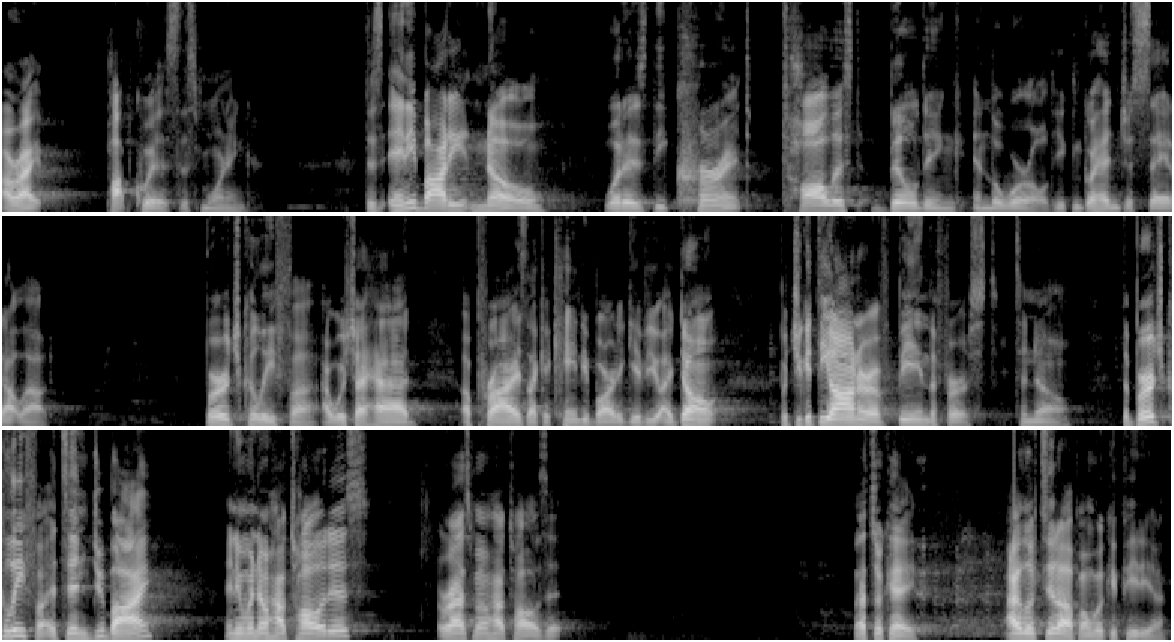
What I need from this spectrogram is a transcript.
All right, pop quiz this morning. Does anybody know what is the current tallest building in the world? You can go ahead and just say it out loud. Burj Khalifa. I wish I had a prize like a candy bar to give you. I don't, but you get the honor of being the first to know. The Burj Khalifa, it's in Dubai. Anyone know how tall it is? Erasmo, how tall is it? That's okay. I looked it up on Wikipedia.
